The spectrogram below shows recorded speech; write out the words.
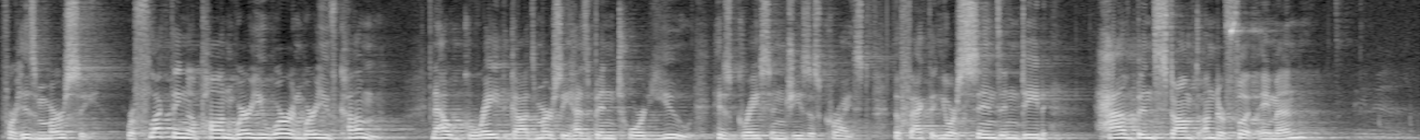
for his mercy, reflecting upon where you were and where you've come, and how great God's mercy has been toward you, his grace in Jesus Christ. The fact that your sins indeed have been stomped underfoot. Amen? Amen.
